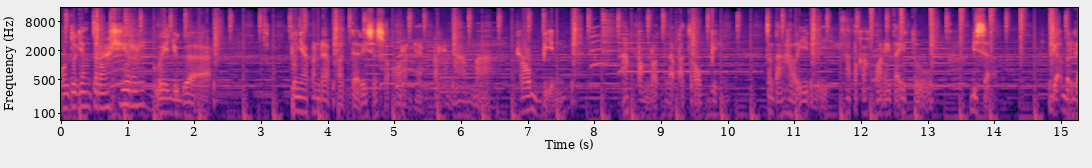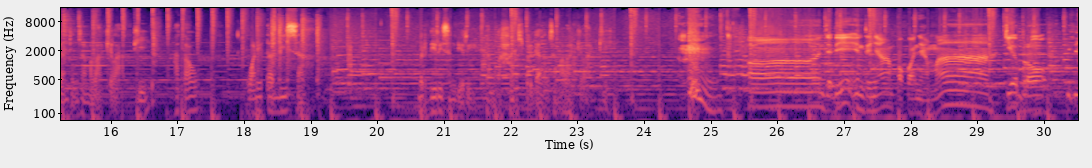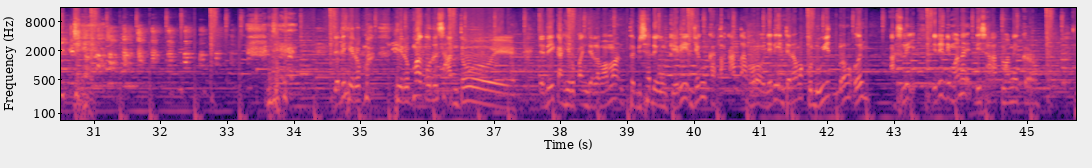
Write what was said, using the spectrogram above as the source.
Untuk yang terakhir, gue juga punya pendapat dari seseorang yang bernama Robin apa menurut pendapat Robin tentang hal ini? Apakah wanita itu bisa gak bergantung sama laki-laki atau wanita bisa berdiri sendiri tanpa harus bergantung sama laki-laki? uh, jadi intinya pokoknya mah kia bro jadi hirup mah hirup mah kudu santuy. Jadi kehidupan jelema mah bisa diungkiri jeng kata-kata bro. Jadi intinya mah kuduit bro eh asli. Jadi di mana di saat mana ker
